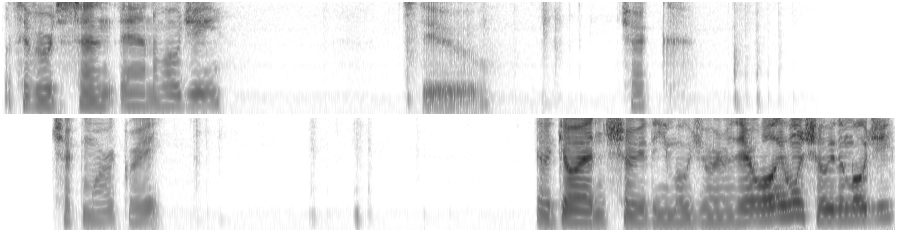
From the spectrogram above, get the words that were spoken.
let's say we were to send an emoji. Let's do check check mark, right? It would go ahead and show you the emoji right there. Well, it won't show you the emoji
